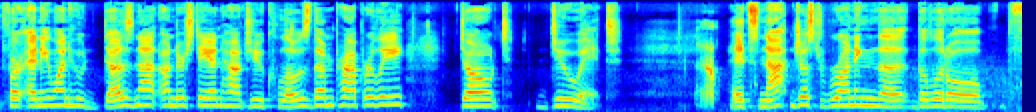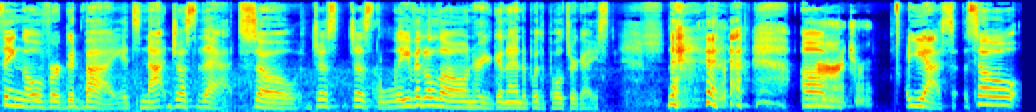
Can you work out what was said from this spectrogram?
for anyone who does not understand how to close them properly. Don't do it. Yep. It's not just running the the little thing over goodbye. It's not just that. So just just leave it alone or you're going to end up with a poltergeist. Um, Very true. Yes. So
